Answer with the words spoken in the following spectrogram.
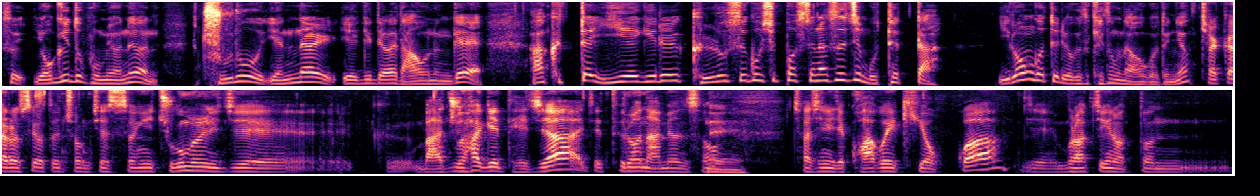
그래서 여기도 보면은 주로 옛날 얘기가 나오는 게 아 그때 이 얘기를 글로 쓰고 싶었으나 쓰지 못했다 이런 것들이 여기서 계속 나오거든요. 작가로서의 어떤 정체성이 죽음을 이제 그 마주하게 되자 이제 드러나면서 네. 자신의 이제 과거의 기억과 이제 문학적인 어떤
